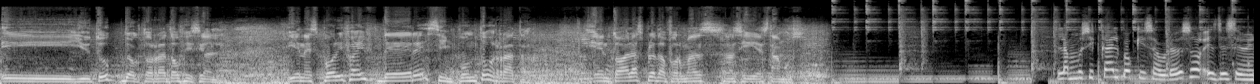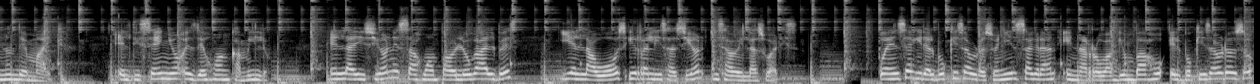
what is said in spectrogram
y YouTube, Doctor Rata Oficial. Y en Spotify, DR sin punto rata. Y en todas las plataformas así estamos. La música del Boquisabroso es de Seven on the Mic. El diseño es de Juan Camilo. En la edición está Juan Pablo Galvez y en la voz y realización Isabela Suárez. Pueden seguir al Boquisabroso en Instagram en arroba guion bajo el Boquisabroso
